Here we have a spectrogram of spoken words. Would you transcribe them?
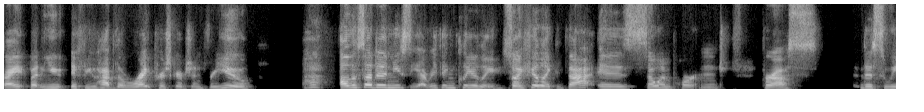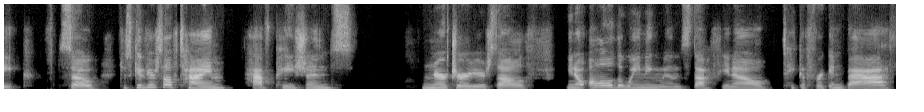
right? But you if you have the right prescription for you all of a sudden you see everything clearly. So i feel like that is so important for us this week. So just give yourself time, have patience, nurture yourself, you know, all the waning moon stuff, you know, take a freaking bath,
